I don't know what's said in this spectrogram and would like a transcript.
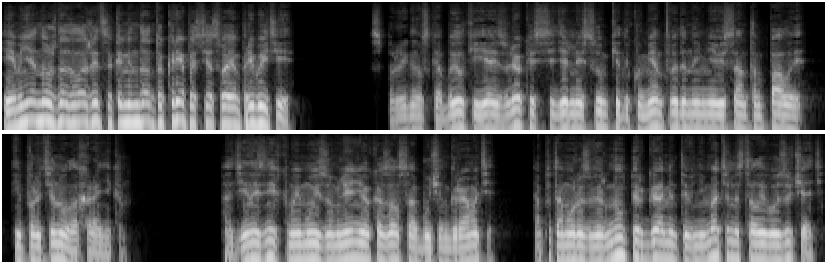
и мне нужно доложиться коменданту крепости о своем прибытии». Спрыгнув с кобылки, я извлек из сидельной сумки документ, выданный мне висантом Паллы, и протянул охранникам. Один из них, к моему изумлению, оказался обучен грамоте, а потому развернул пергамент и внимательно стал его изучать.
